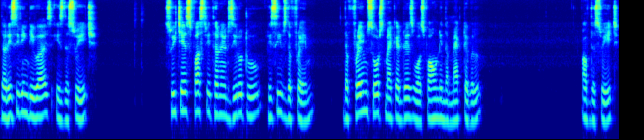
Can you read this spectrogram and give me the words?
the receiving device is the switch. Switch's first Ethernet 02 receives the frame. The frame source MAC address was found in the MAC table of the switch.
